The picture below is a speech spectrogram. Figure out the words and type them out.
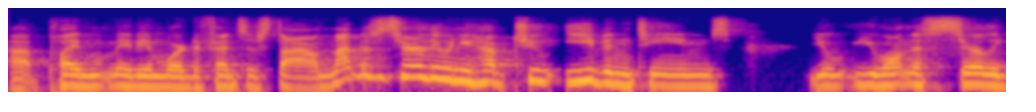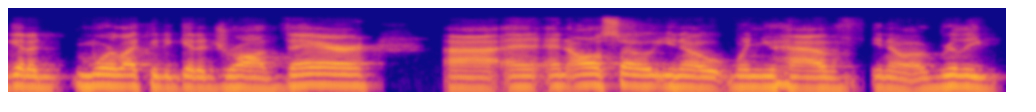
uh, play maybe a more defensive style. Not necessarily when you have two even teams, you you won't necessarily get a more likely to get a draw there. Uh, and, and also, you know, when you have you know a really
